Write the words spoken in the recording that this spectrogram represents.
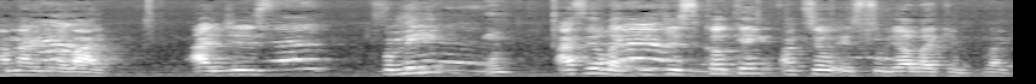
I'm not even gonna lie. I just, for me, I feel like you're just cooking until it's to your liking, like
